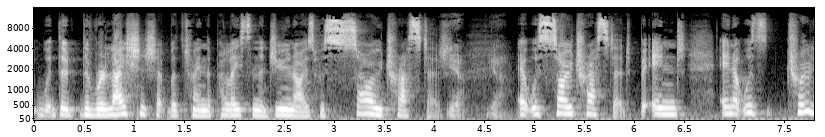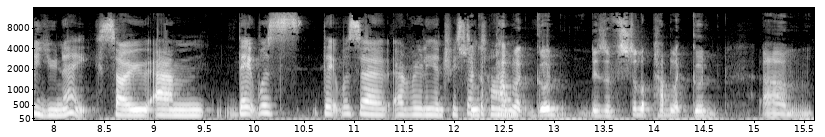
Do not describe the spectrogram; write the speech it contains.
The the relationship between the police and the journos was so trusted. Yeah, yeah. It was so trusted, but- and and it was truly unique. So um, that was that was a, a really interesting like a time. public good. There's a, still a public good um,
